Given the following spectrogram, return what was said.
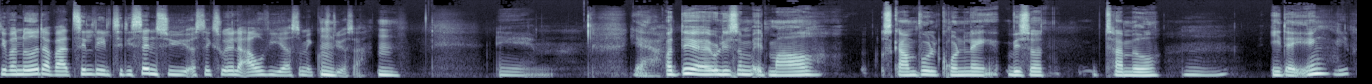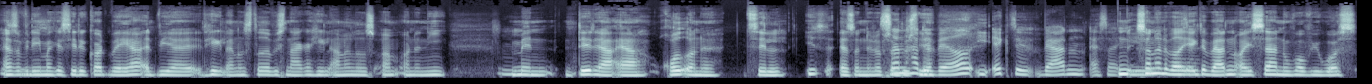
det var noget, der var tildelt til de sindssyge og seksuelle afviger, som ikke kunne Mm. styre sig. Mm. Øhm, Ja, og det er jo ligesom et meget skamfuldt grundlag, vi så tager med mm, i dag, ikke? Altså, fordi man kan sige, det kan godt være, at vi er et helt andet sted, og vi snakker helt anderledes om onani. Mm. Men det der er rødderne til, altså netop som Sådan du har siger, det været i ægte verden. Altså i, Sådan har det været i altså, ægte verden, og især nu, hvor vi jo også,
